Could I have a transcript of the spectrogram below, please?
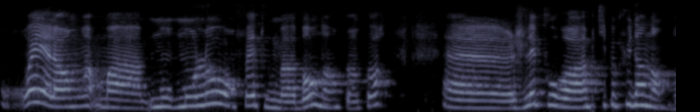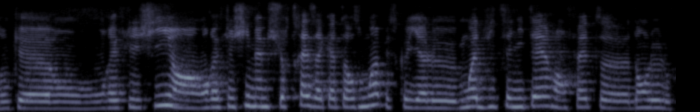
Oui, alors moi, mon, lot, en fait, ou ma bande, hein, peu importe, euh, je l'ai pour un petit peu plus d'un an. Donc, on, réfléchit, on réfléchit même sur 13 à 14 mois, puisqu'il y a le mois de vide sanitaire, en fait, dans le lot.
